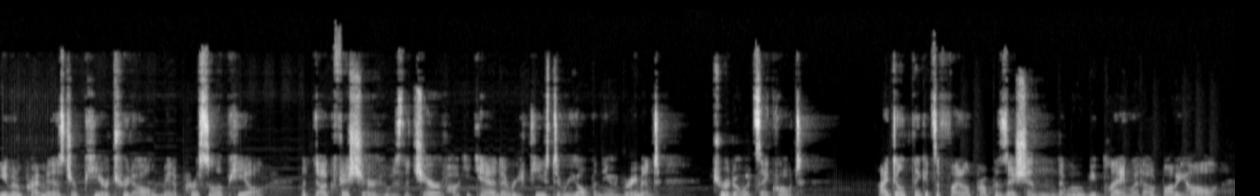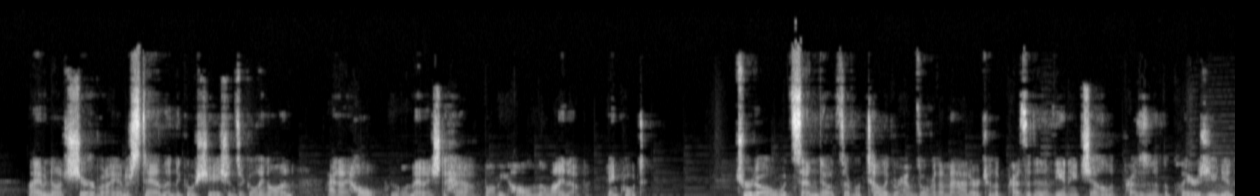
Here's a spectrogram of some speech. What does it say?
Even Prime Minister Pierre Trudeau made a personal appeal, but Doug Fisher, who was the chair of Hockey Canada, refused to reopen the agreement. Trudeau would say, quote, I don't think it's a final proposition that we will be playing without Bobby Hull. I am not sure, but I understand that negotiations are going on, and I hope we will manage to have Bobby Hull in the lineup. End quote. Trudeau would send out several telegrams over the matter to the president of the NHL, the president of the Players Union,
